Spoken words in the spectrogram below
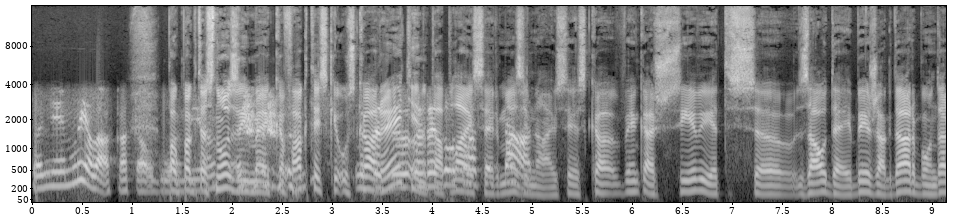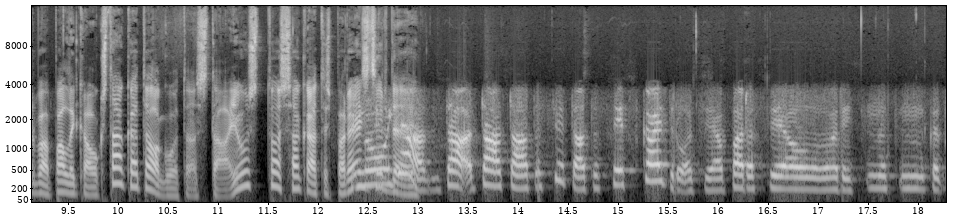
saņēma lielāku atalgojumu. Pak, pak, tas nozīmē, ka faktiski uz kā rēķina tā plaisa ir mazinājusies, ka vienkārši sievietes uh, zaudēja biežāk darbu un darbā palika augstāk atalgotās. Tā jūs to sakāt, es pareizi nu, dzirdēju? Jā, tā, tā, tā tas ir, tā tas tiek skaidrots, jā, parasti jau arī, nu, kad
